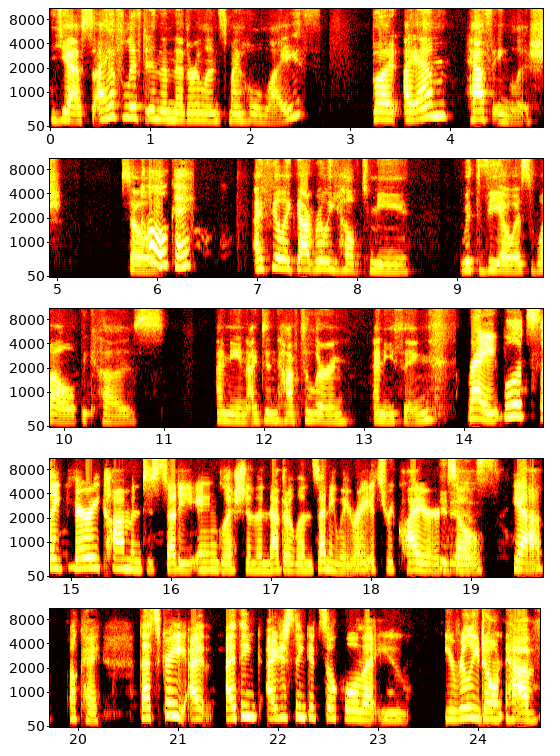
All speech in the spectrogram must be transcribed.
Yes, I have lived in the Netherlands my whole life, but I am half English. So Oh, okay. I feel like that really helped me with VO as well because I mean, I didn't have to learn anything. Right. Well, it's like very common to study English in the Netherlands anyway, right? It's required. It so, is. yeah. Okay. That's great. I I think I just think it's so cool that you you really don't have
